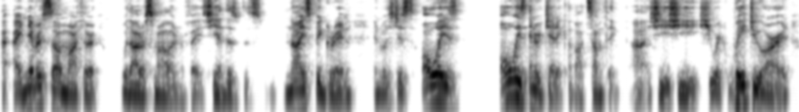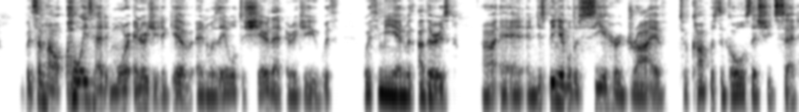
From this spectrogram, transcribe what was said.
I, I never saw Martha without a smile on her face. She had this this nice big grin and was just always always energetic about something. Uh, she she she worked way too hard but somehow always had more energy to give and was able to share that energy with with me and with others uh, and, and just being able to see her drive to accomplish the goals that she'd set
